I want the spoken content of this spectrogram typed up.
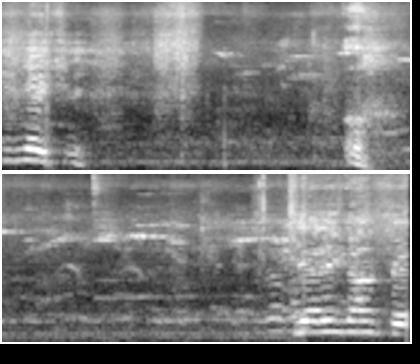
কিনে আইছি চিয়ারিং আনছে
